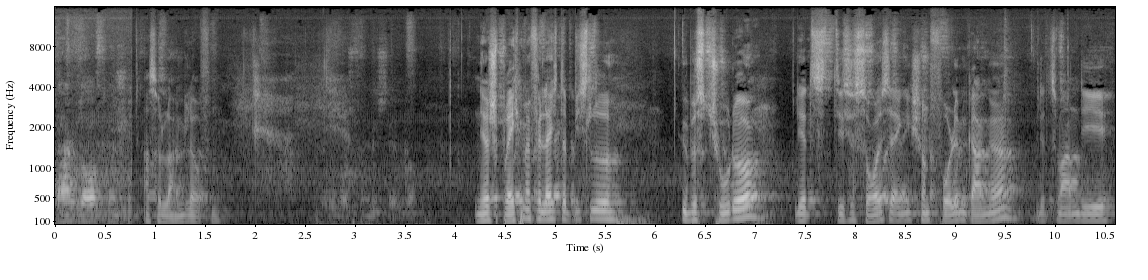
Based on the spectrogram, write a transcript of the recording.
Langlaufen. Also langlaufen. Ja, sprechen wir vielleicht ein bisschen über das Judo. Jetzt, die Saison ist eigentlich schon voll im Gange. Jetzt waren die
